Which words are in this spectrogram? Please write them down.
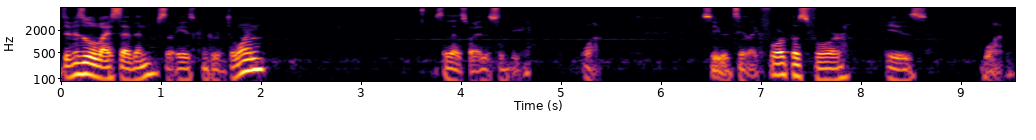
divisible by 7, so a is congruent to 1. So that's why this would be 1. So you would say like 4 plus 4 is 1.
